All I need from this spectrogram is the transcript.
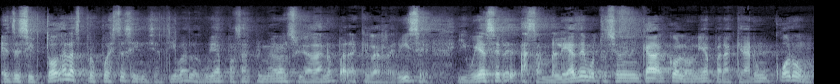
Es decir, todas las propuestas e iniciativas las voy a pasar primero al ciudadano para que las revise y voy a hacer asambleas de votación en cada colonia para crear un quórum.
